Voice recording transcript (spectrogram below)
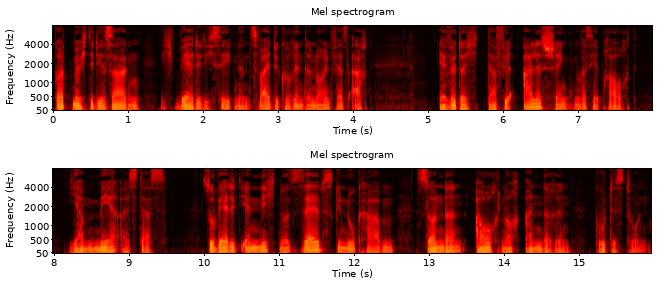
Gott möchte dir sagen, ich werde dich segnen. 2. Korinther 9, Vers 8 er wird euch dafür alles schenken, was ihr braucht, ja mehr als das. So werdet ihr nicht nur selbst genug haben, sondern auch noch anderen Gutes tun.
